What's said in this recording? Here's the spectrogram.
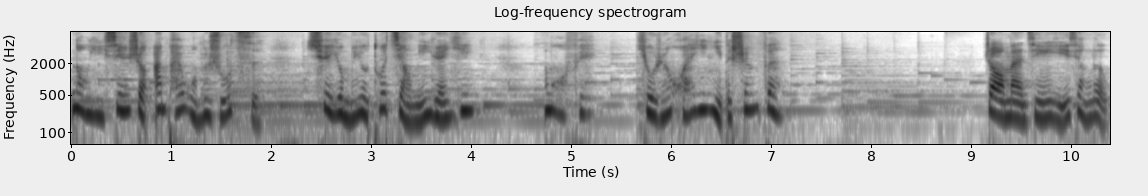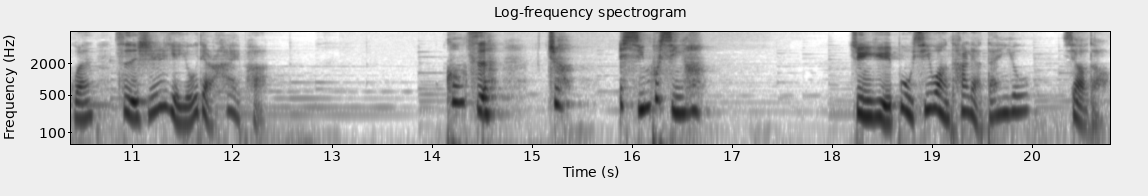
弄影先生安排我们如此，却又没有多讲明原因，莫非有人怀疑你的身份？赵曼青一向乐观，此时也有点害怕。公子，这行不行啊？君玉不希望他俩担忧，笑道：“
